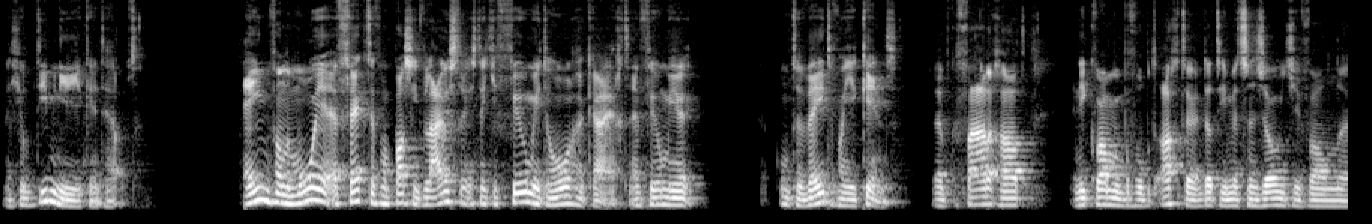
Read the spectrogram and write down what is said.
en dat je op die manier je kind helpt. Een van de mooie effecten van passief luisteren is dat je veel meer te horen krijgt en veel meer komt te weten van je kind. Dan heb ik een vader gehad en die kwam er bijvoorbeeld achter dat hij met zijn zoontje van uh,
